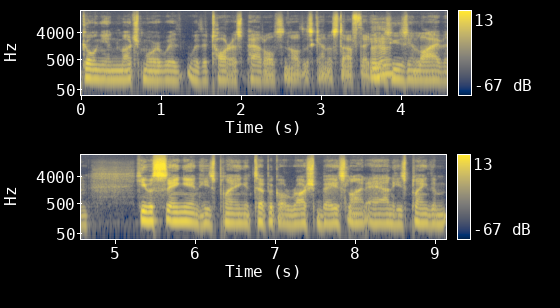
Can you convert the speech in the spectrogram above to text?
going in much more with with the Taurus pedals and all this kind of stuff that he was using live, and he was singing. He's playing a typical Rush bass line, and he's playing the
